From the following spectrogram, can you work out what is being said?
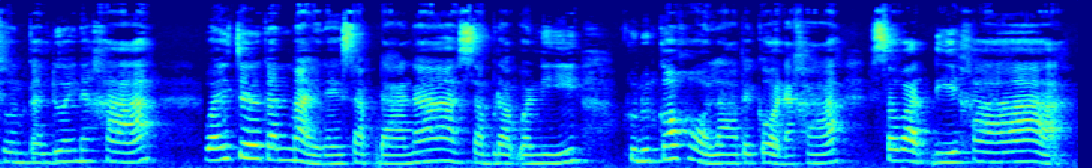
ชนกันด้วยนะคะ ไว้เจอกันใหม่ในสัปดาห์หน้าสำหรับวันนี้ ครูนุชก็ขอลาไปก่อนนะคะ สวัสดีค่ะ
